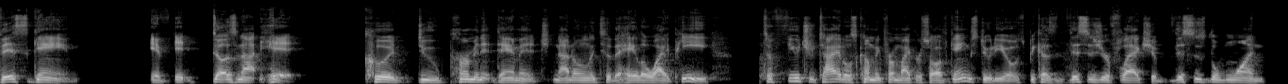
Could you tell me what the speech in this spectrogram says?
this game, if it does not hit, could do permanent damage not only to the Halo IP, to future titles coming from Microsoft Game Studios because this is your flagship. This is the one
